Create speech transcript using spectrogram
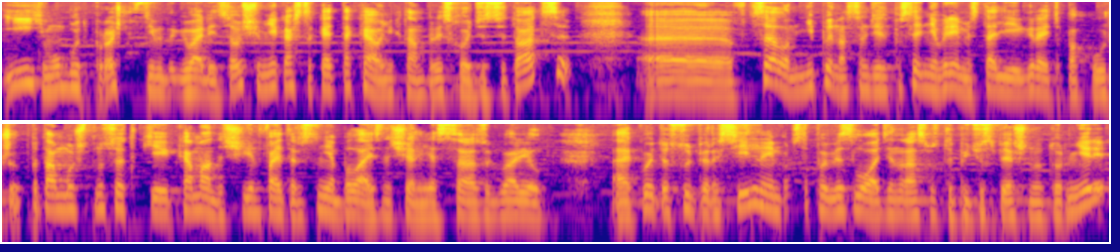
и ему будет проще с ними договориться. В общем, мне кажется, какая-то такая у них там происходит ситуация. Э, в целом, Нипы, на самом деле, в последнее время стали играть похуже, потому что, ну, все-таки команда Chicken Fighters не была изначально, я сразу говорил, э, какой-то супер сильной, им просто повезло один раз выступить успешно на турнире.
